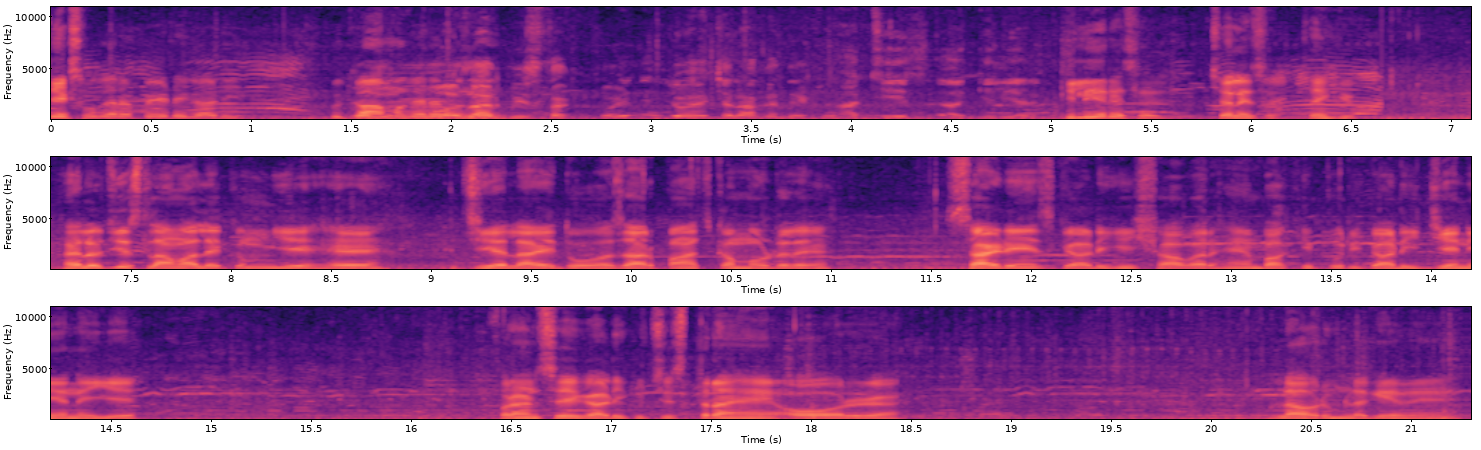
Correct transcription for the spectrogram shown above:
टैक्स वगैरह पेड है गाड़ी? कोई काम वगैरह दो हज़ार तो बीस तक। कोई नहीं जो है चला कर देख लो। हर चीज़ क्लियर क्लियर है। सर चलें सर थैंक यू हेलो जी अस्सलाम वालेकुम ये है जी एल आई दो हज़ार पाँच का मॉडल है। साइडें इस गाड़ी की शावर हैं बाकी पूरी गाड़ी जेन्यन है ये। फ्रंट से गाड़ी कुछ इस तरह है और लाहौर में लगे हुए हैं।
